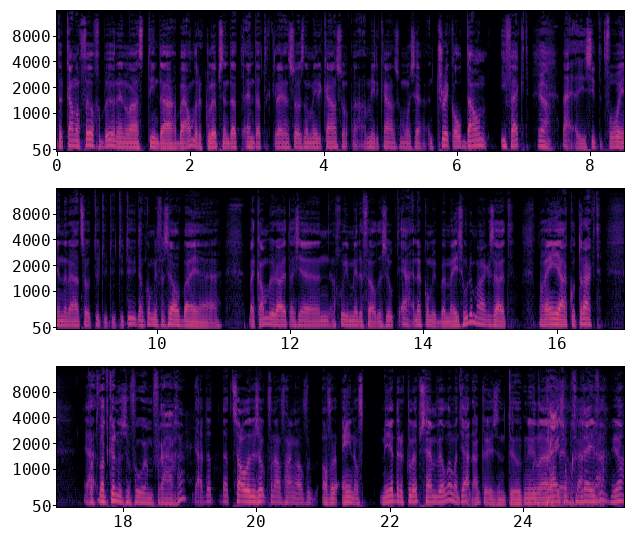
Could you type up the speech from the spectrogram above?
Er kan nog veel gebeuren in de laatste tien dagen bij andere clubs. En dat, en dat krijgt, zoals de Amerikaans, zo- Amerikaans zo mooi zeggen, een trickle-down effect. ja. Nou ja, je ziet het voor je inderdaad zo. Tu, tu, tu, tu, tu. Dan kom je vanzelf bij, eh bij Cambuur uit als je een, goede middenvelder zoekt. Ja, en dan kom je bij Mees Hoedemakers uit. Nog één jaar contract. Ja, Wat, wat kunnen ze voor hem vragen? ja dat, dat zal er dus ook van afhangen of, er- of er één of meerdere clubs hem willen. Want ja, dan kun je ze natuurlijk nu... Wordt de eh, prijs opgedreven? ja. Ja.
